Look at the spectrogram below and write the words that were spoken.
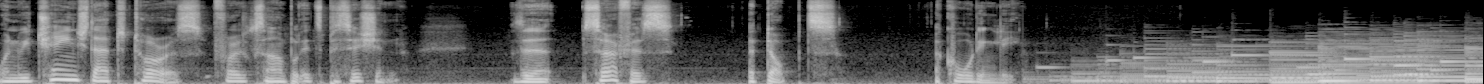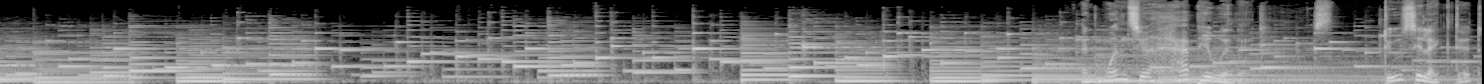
When we change that torus, for example, its position, the surface adopts accordingly. And once you're happy with it, do select it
